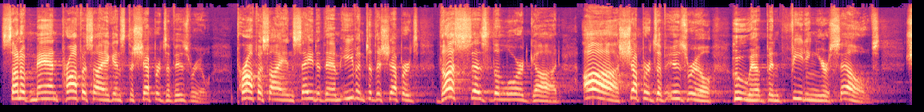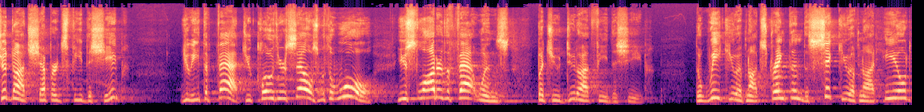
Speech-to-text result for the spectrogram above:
Son of man, prophesy against the shepherds of Israel. Prophesy and say to them, even to the shepherds, Thus says the Lord God Ah, shepherds of Israel who have been feeding yourselves. Should not shepherds feed the sheep? You eat the fat, you clothe yourselves with the wool, you slaughter the fat ones, but you do not feed the sheep. The weak you have not strengthened, the sick you have not healed,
